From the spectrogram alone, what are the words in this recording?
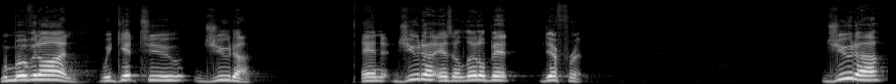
Moving on. We get to Judah. And Judah is a little bit different. Judah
